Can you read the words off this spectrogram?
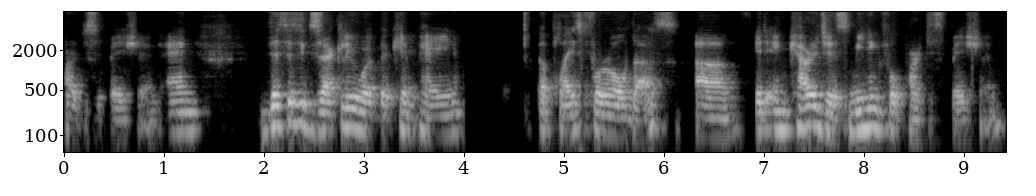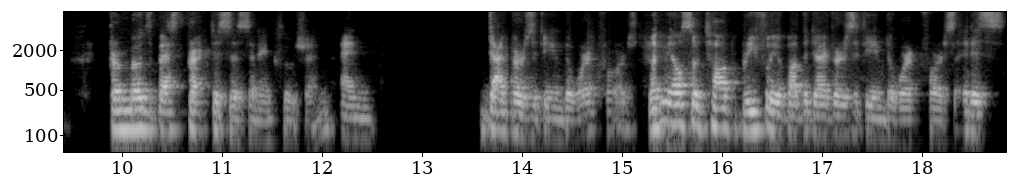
participation. And this is exactly what the campaign A Place for All does. Um, it encourages meaningful participation, promotes best practices and inclusion, and diversity in the workforce. Let me also talk briefly about the diversity in the workforce. It is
